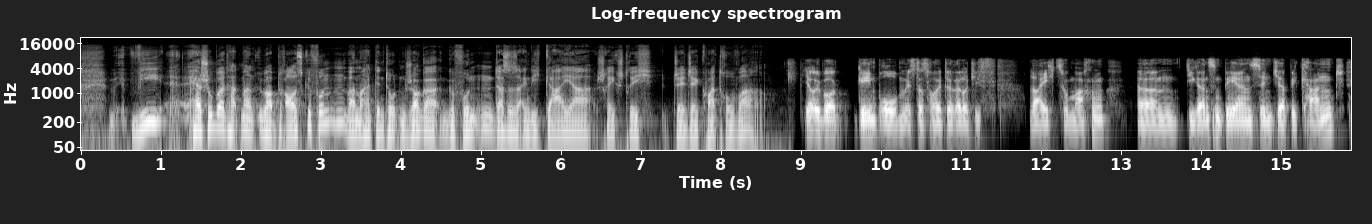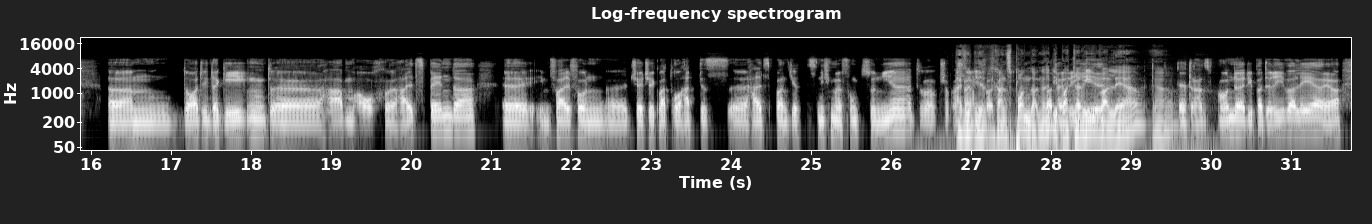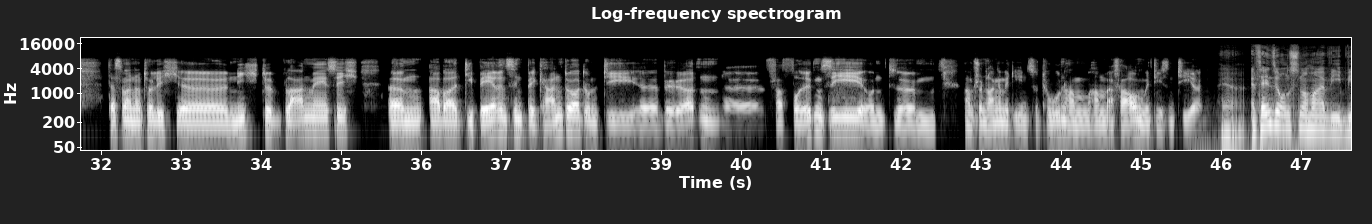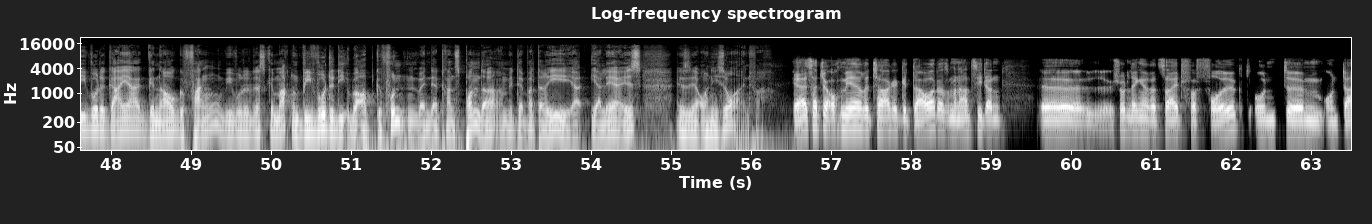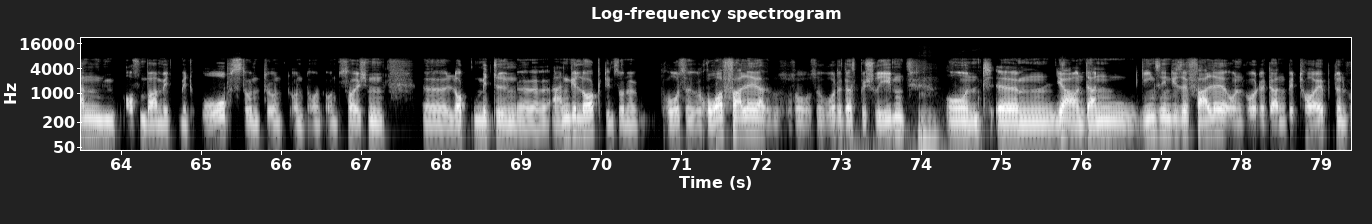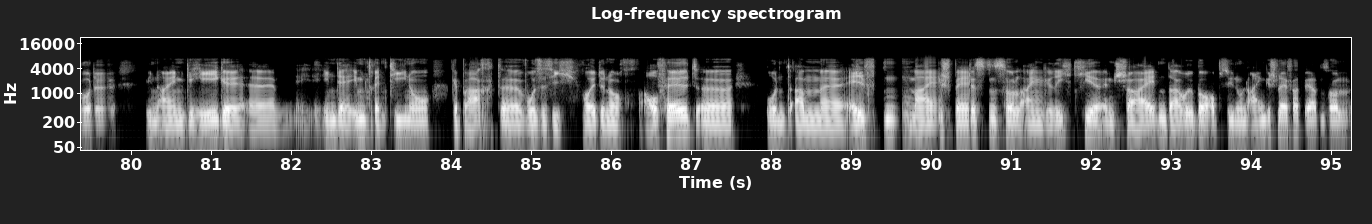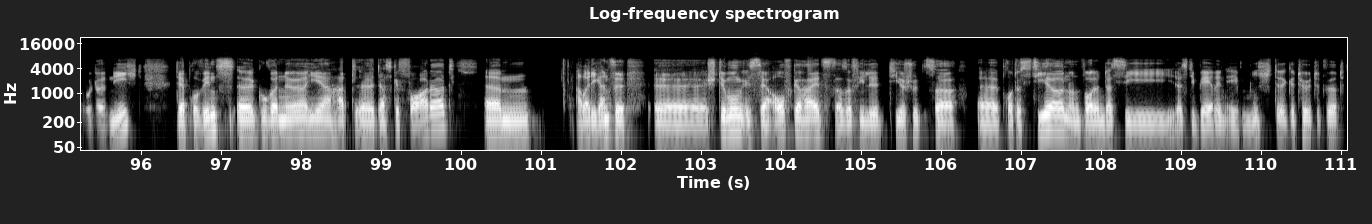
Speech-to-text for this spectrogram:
wie, Herr Schubert, hat man überhaupt rausgefunden, weil man hat den toten Jogger gefunden, dass es eigentlich Gaia Schrägstrich JJ Quattro war? Ja, über Genproben ist das heute relativ leicht zu machen. Ähm, die ganzen Bären sind ja bekannt. Ähm, dort in der Gegend äh, haben auch äh, Halsbänder. Äh, Im Fall von äh, JJ Quattro hat das äh, Halsband jetzt nicht mehr funktioniert. Also der Transponder, ne? Batterie, die Batterie war leer. Ja. Der Transponder, die Batterie war leer, ja. Das war natürlich äh, nicht planmäßig. Ähm, aber die Bären sind bekannt dort und die äh, Behörden äh, verfolgen sie und ähm, haben schon lange mit ihnen zu tun, haben, haben Erfahrung mit diesen Tieren. Ja. Erzählen Sie uns nochmal, wie, wie wurde Gaia genau gefangen? Wie wurde das gemacht und wie wurde die überhaupt gefunden? Wenn der Transponder mit der Batterie ja, ja leer ist, ist es ja auch nicht so einfach. Ja, es hat ja auch mehrere Tage gedauert. Also man hat sie dann äh, schon längere Zeit verfolgt und, ähm, und dann offenbar mit, mit Obst und, und, und, und, und solchen äh, Lockmitteln äh, angelockt in so eine große Rohrfalle, so, so wurde das beschrieben. Mhm. Und ähm, ja, und dann ging sie in diese Falle und wurde dann betäubt und wurde in ein Gehege äh, in der im Trentino gebracht, äh, wo sie sich heute noch aufhält. Äh, und am 11. Äh, Mai spätestens soll ein Gericht hier entscheiden darüber, ob sie nun eingeschläfert werden soll oder nicht. Der Provinzgouverneur hier hat äh, das gefordert. Ähm, aber die ganze äh, Stimmung ist sehr aufgeheizt. Also viele Tierschützer protestieren und wollen, dass sie, dass die Bärin eben nicht getötet wird.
